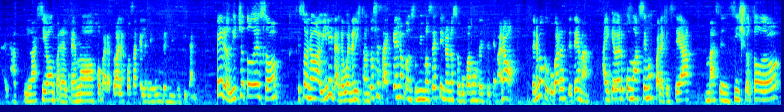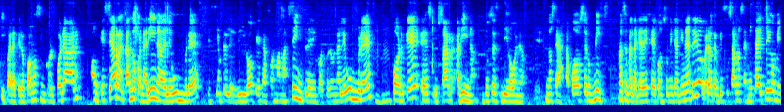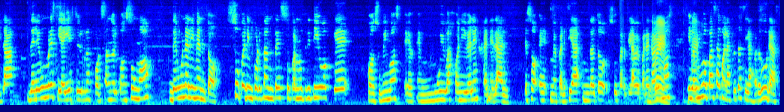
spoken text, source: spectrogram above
la activación, para el remojo, para todas las cosas que las legumbres necesitan. Pero dicho todo eso, eso no habilita que, bueno, listo, entonces, ¿sabes qué? No consumimos esto y no nos ocupamos de este tema. No, tenemos que ocupar de este tema hay que ver cómo hacemos para que sea más sencillo todo y para que lo podamos incorporar, aunque sea arrancando con harina de legumbre, que siempre les digo que es la forma más simple de incorporar una legumbre, porque es usar harina. Entonces digo, bueno, no sé, hasta puedo hacer un mix. No hace falta que deje de consumir harina de trigo, pero que empiece a usar, no sé, mitad de trigo, mitad de legumbres y ahí estoy reforzando el consumo de un alimento súper importante, súper nutritivo que consumimos en, muy bajo nivel en general. Eso eh, me parecía un dato súper clave para que hablemos. Y lo mismo pasa con las frutas y las verduras.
